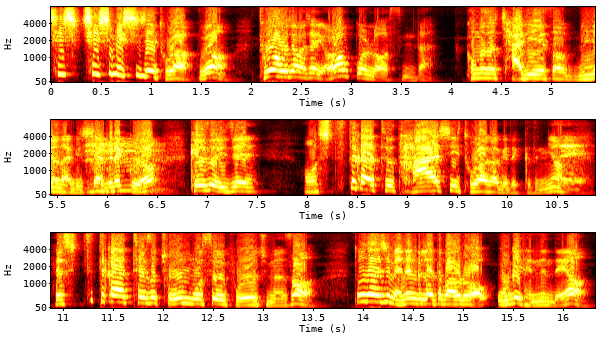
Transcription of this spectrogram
70, 71 시즌에 돌아왔고요. 돌아오자마자 19골 넣었습니다. 그러면서 자리에서 밀려나기 시작을 음. 했고요. 그래서 이제 어, 슈트가르트 다시 돌아가게 됐거든요. 네. 그래서 슈트가르트에서 좋은 모습을 보여주면서 또다시 메넨글라드바흐로 어- 오게 됐는데요.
